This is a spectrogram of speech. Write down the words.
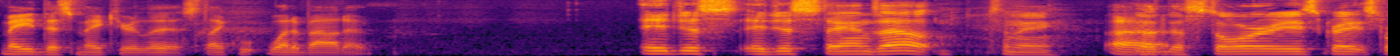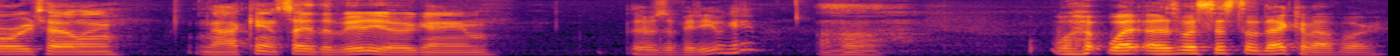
made this make your list? Like, what about it? It just it just stands out to me. Uh, the, the stories, great storytelling. Now I can't say the video game. There's a video game. Uh, What what uh, what system did that come out for?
